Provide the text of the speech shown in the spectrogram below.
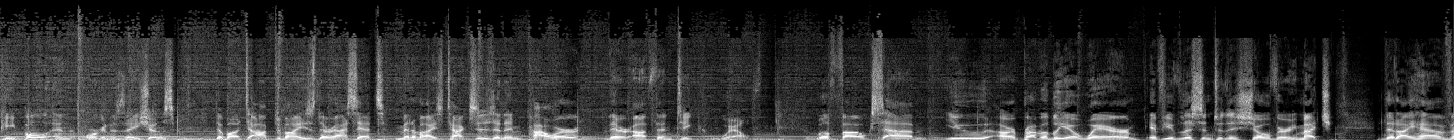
people, and organizations that want to optimize their assets, minimize taxes, and empower their authentic wealth. Well, folks, um, you are probably aware, if you've listened to this show very much, that I have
